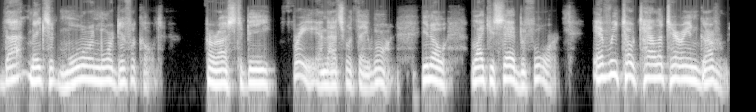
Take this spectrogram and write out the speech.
that makes it more and more difficult for us to be free. And that's what they want. You know, like you said before, every totalitarian government,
